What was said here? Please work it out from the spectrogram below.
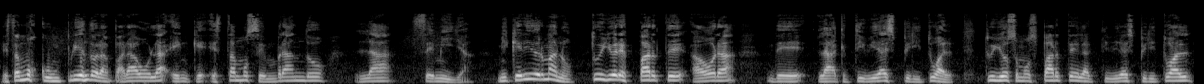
estamos cumpliendo la parábola en que estamos sembrando la semilla. Mi querido hermano, tú y yo eres parte ahora de la actividad espiritual. Tú y yo somos parte de la actividad espiritual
